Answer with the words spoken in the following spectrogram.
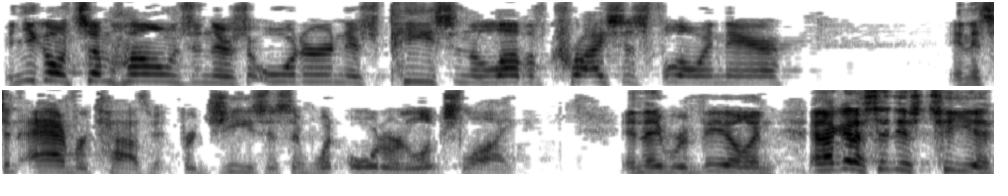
And you go in some homes and there's order and there's peace and the love of Christ is flowing there. And it's an advertisement for Jesus and what order looks like. And they reveal, and, and I got to say this to you.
